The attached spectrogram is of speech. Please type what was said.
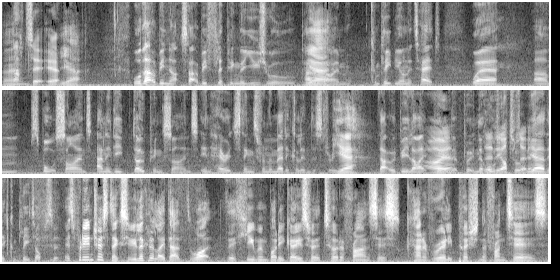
Um, That's it, yeah. Yeah. Well, that would be nuts. That would be flipping the usual paradigm completely on its head, where um, sports science and indeed doping science inherits things from the medical industry. Yeah. That would be like Oh, putting, yeah. the, putting the They're the opposite. yeah, the complete opposite. It's pretty interesting because if you look at it like that, what the human body goes through at Tour de France is kind of really pushing the frontiers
